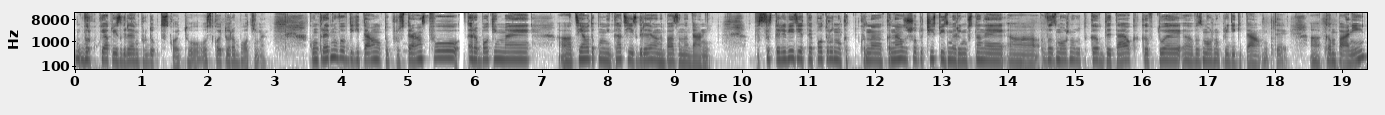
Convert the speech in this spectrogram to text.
върху която е изграден продукт, с който, с който работиме. Конкретно в дигиталното пространство работиме цялата комуникация е изградена на база на данни. С телевизията е по-трудно на канал, защото чисто измеримостта не е а, възможно до такъв детайл, какъвто е а, възможно при дигиталните а, кампании.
